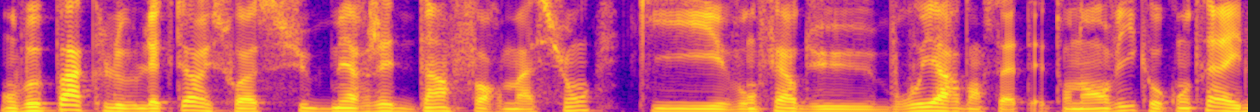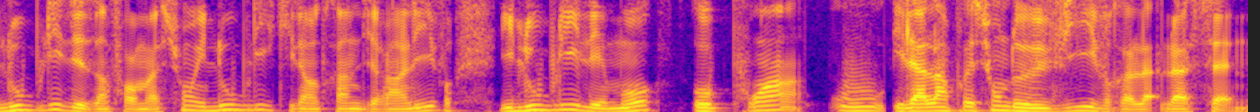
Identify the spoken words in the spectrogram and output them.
On ne veut pas que le lecteur il soit submergé d'informations qui vont faire du brouillard dans sa tête. On a envie qu'au contraire, il oublie les informations, il oublie qu'il est en train de lire un livre, il oublie les mots au point où il a l'impression de vivre la, scène,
